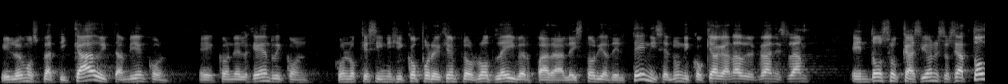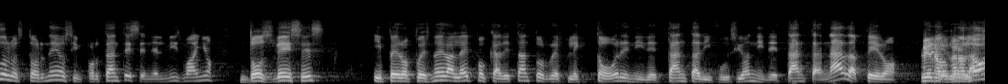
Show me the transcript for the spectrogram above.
lo hemos platicado y también con, eh, con el Henry, con, con lo que significó, por ejemplo, Rod Laver para la historia del tenis, el único que ha ganado el Grand Slam en dos ocasiones, o sea, todos los torneos importantes en el mismo año, dos veces, y pero pues no era la época de tantos reflectores, ni de tanta difusión, ni de tanta nada, pero... Pero, pero, no,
